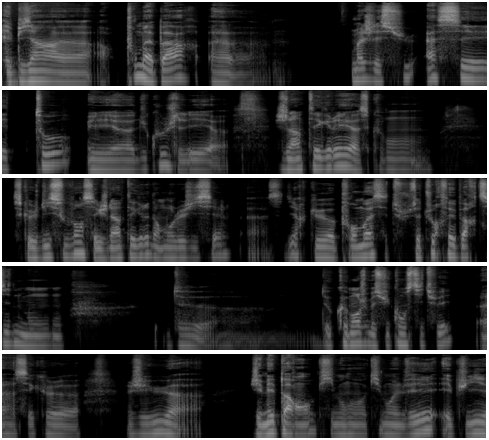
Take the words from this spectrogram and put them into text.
Eh bien, euh, pour ma part, euh, moi je l'ai su assez tôt et du coup je l'ai, je l'ai intégré à ce ce que je dis souvent, c'est que je l'ai intégré dans mon logiciel. C'est-à-dire que pour moi, c'est, toujours fait partie de mon, de, de comment je me suis constitué. c'est que j'ai eu j'ai mes parents qui m'ont qui m'ont élevé et puis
